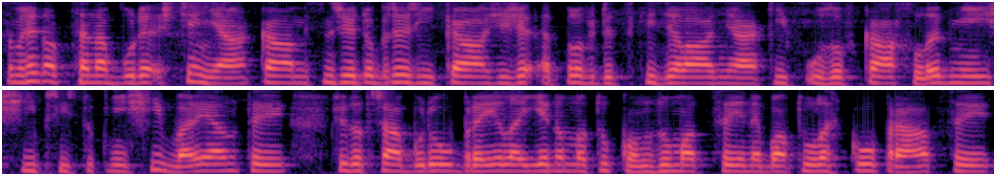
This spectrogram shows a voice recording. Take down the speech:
samozřejmě ta cena bude ještě nějaká, myslím, že dobře říká, že, že Apple vždycky dělá nějaký v úzovkách levnější, přístupnější varianty, že to třeba budou braille jenom na tu konzumaci nebo na tu lehkou práci.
